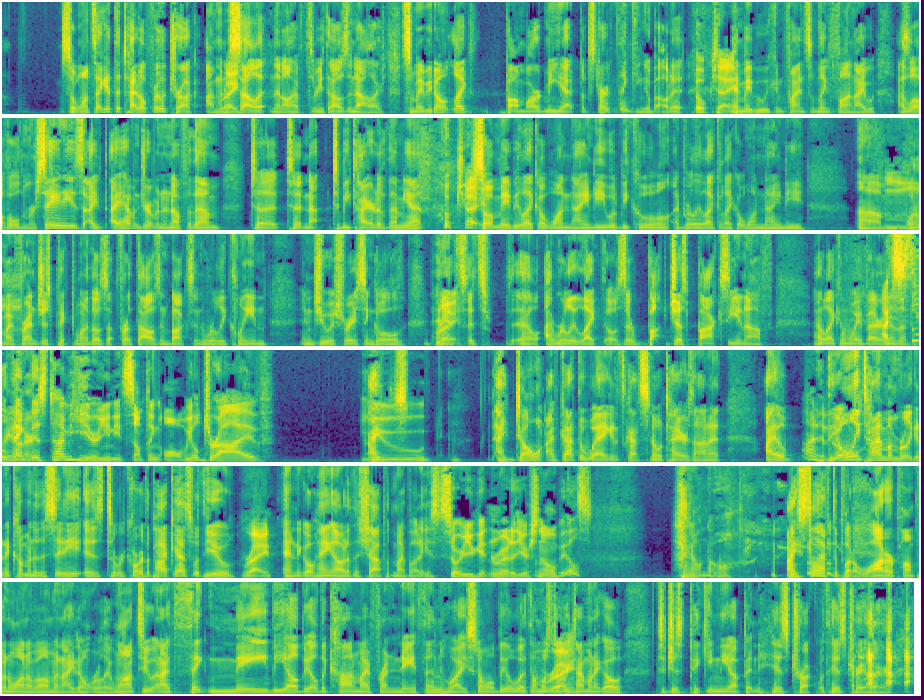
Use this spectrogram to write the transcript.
So once I get the title for the truck, I'm going Right. to sell it, and then I'll have three thousand dollars. So maybe don't like bombard me yet, but start thinking about it. Okay. And maybe we can find something fun. I I love old Mercedes. I, I haven't driven enough of them to to not to be tired of them yet. Okay. So maybe like a 190 would be cool. I'd really like like a 190. Um, One of my friends just picked one of those up for a thousand bucks and really clean in Jewish racing gold. And Right. it's it's I really like those. They're bo- just boxy enough. I like them way better I still 300. think this time of year you need something all-wheel drive. I- You I don't. I've got the wagon. It's got snow tires on it. I'll, I the know. only time I'm really going to come into the city is to record the podcast with you, Right. and to go hang out at the shop with my buddies. so are you getting rid of your snowmobiles? I don't know. I still have to put a water pump in one of them, and I don't really want to. And I think maybe I'll be able to con my friend Nathan, who I snowmobile with almost every time when I go, to just picking me up in his truck with his trailer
